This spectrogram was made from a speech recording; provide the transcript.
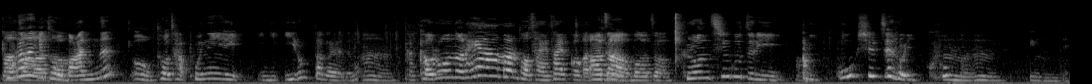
결혼하는 게 더. 맞는 어. 더 자, 본인이 이, 이롭다 그래야 되나 응. 그러니까 결혼을 해야만 더 잘 살 것 같아. 맞아 맞아 그런 친구들이 아. 있고 실제로 있고 응, 응. 있는데.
